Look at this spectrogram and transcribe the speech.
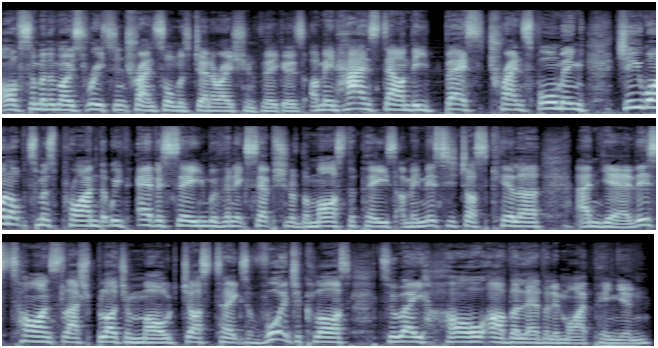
of some of the most recent Transformers generation figures. I mean, hands down the best transforming G1 Optimus Prime that we've ever seen with an exception of the Masterpiece. I mean, this is just killer. And yeah, yeah, this Tarn slash Bludgeon mold just takes Voyager class to a whole other level in my opinion.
